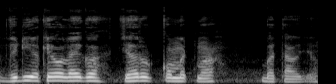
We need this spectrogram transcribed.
વીડિયો કેવો લાગ્યો જરૂર કોમેન્ટમાં બતાવજો.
